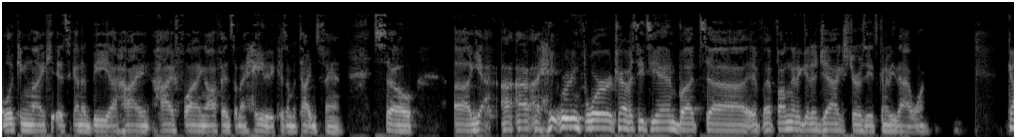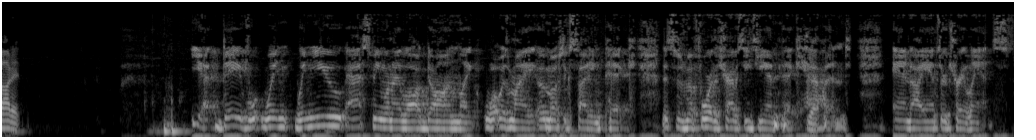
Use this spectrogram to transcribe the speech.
looking like it's going to be a high, high flying offense. And I hate it because I'm a Titans fan. So, uh, yeah, I, I, hate rooting for Travis Etienne, but, uh, if, if I'm going to get a Jags jersey, it's going to be that one. Got it. Yeah, Dave, when, when you asked me when I logged on, like, what was my most exciting pick? This was before the Travis Etienne pick happened. Yeah. And I answered Trey Lance.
